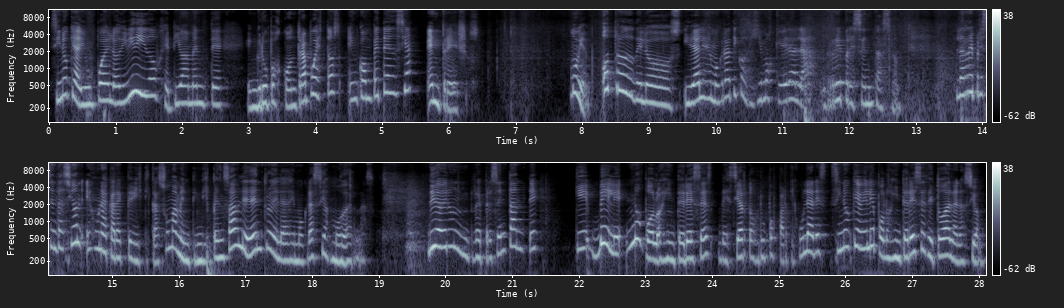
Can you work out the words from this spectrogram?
sino que hay un pueblo dividido objetivamente en grupos contrapuestos en competencia entre ellos. Muy bien, otro de los ideales democráticos dijimos que era la representación. La representación es una característica sumamente indispensable dentro de las democracias modernas. Debe haber un representante que vele no por los intereses de ciertos grupos particulares, sino que vele por los intereses de toda la nación.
